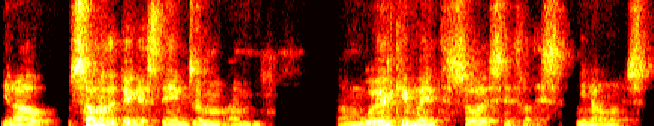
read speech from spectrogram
you know, some of the biggest names I'm I'm, I'm working with. So it's, it's, it's you know, it's,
